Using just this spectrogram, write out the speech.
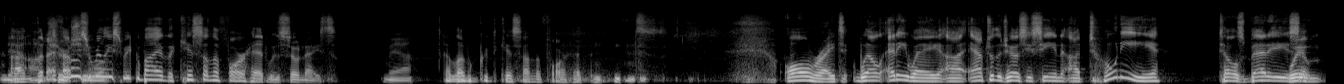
Yeah, Um, I'm but I sure thought it was a really will. sweet goodbye. The kiss on the forehead was so nice. Yeah. I love a good kiss on the forehead. All right. Well, anyway, uh, after the Josie scene, uh, Tony tells Betty Wait, some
